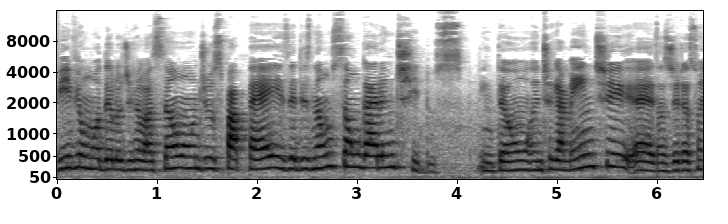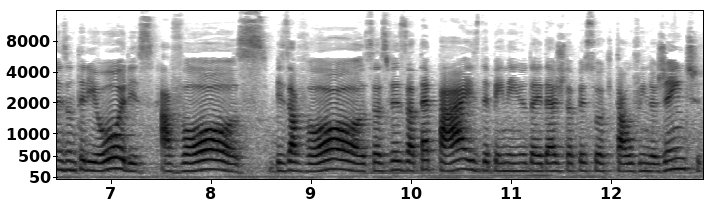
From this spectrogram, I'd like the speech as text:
vive um modelo de relação onde os papéis eles não são garantidos. Então, antigamente, é, nas gerações anteriores, avós, bisavós, às vezes até pais, dependendo da idade da pessoa que está ouvindo a gente,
